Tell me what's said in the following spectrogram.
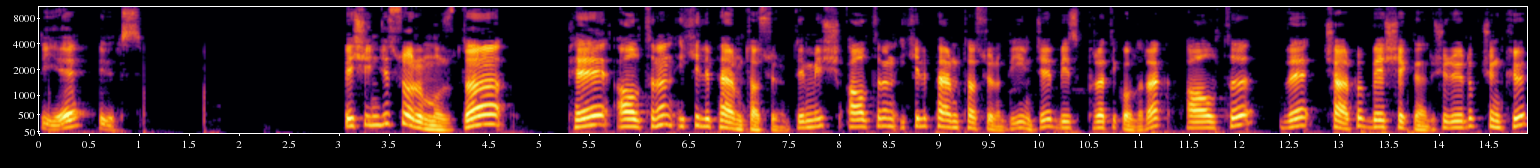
diyebiliriz. Beşinci sorumuzda P6'nın ikili permütasyonu demiş. 6'nın ikili permütasyonu deyince biz pratik olarak 6 ve çarpı 5 şeklinde düşünüyorduk. Çünkü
